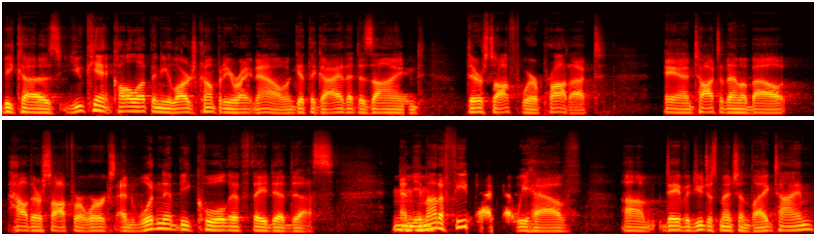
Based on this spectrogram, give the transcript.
because you can't call up any large company right now and get the guy that designed their software product and talk to them about how their software works and wouldn't it be cool if they did this? And the amount of feedback that we have um, david you just mentioned lag time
